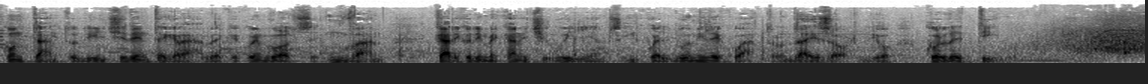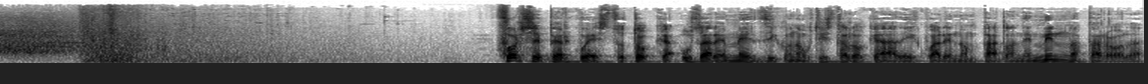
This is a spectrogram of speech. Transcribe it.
con tanto di incidente grave che coinvolse un van carico di meccanici Williams in quel 2004 da esordio collettivo. Forse per questo tocca usare mezzi con autista locale il quale non parla nemmeno una parola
